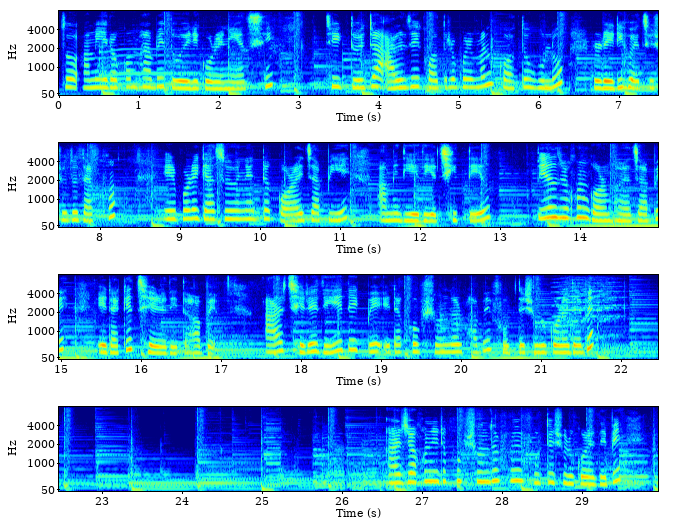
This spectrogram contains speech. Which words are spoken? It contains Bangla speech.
তো আমি এরকমভাবে তৈরি করে নিয়েছি। ঠিক দুইটা আলু দিয়ে কতটা পরিমাণ কতগুলো রেডি হয়েছে শুধু দেখো। এরপরে গ্যাস ওভেনে একটা কড়াই চাপিয়ে আমি দিয়ে দিয়েছি তেল। তেল যখন গরম হয়ে যাবে, এটাকে ছেড়ে দিতে হবে। আর ছেড়ে দিয়ে দেখবে এটা খুব সুন্দরভাবে ফুটতে শুরু করে দেবে। যখন এটা খুব সুন্দরভাবে ফুটতে শুরু করে দেবে,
